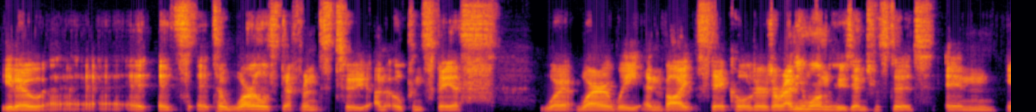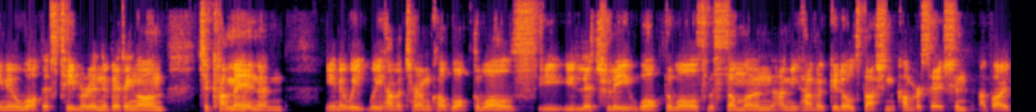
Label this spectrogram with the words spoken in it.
you know, uh, it, it's it's a world's difference to an open space where where we invite stakeholders or anyone who's interested in you know what this team are innovating on to come in and you know we, we have a term called walk the walls. You, you literally walk the walls with someone and you have a good old fashioned conversation about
